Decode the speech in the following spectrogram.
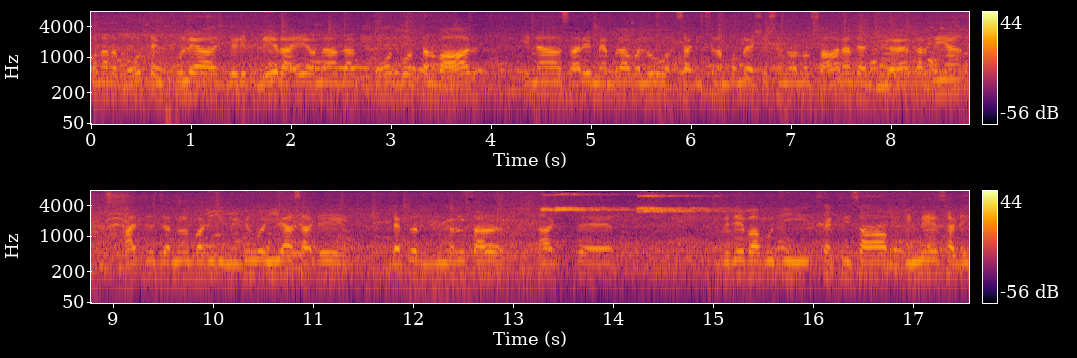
ਉਹਨਾਂ ਦਾ ਬਹੁਤ ਥੈਂਕਫੁਲ ਆ, ਜਿਹੜੇ ਪਲੇਅਰ ਆਏ ਉਹਨਾਂ ਦਾ ਬਹੁਤ ਬਹੁਤ ਧੰਨਵਾਦ। ਇਹਨਾਂ ਸਾਰੇ ਮੈਂਬਰਾਂ ਵੱਲੋਂ ਸਾਡੀ ਸਲੰਬਮ ਐਸੋਸੀਏਸ਼ਨ ਵੱਲੋਂ ਸਾਰਿਆਂ ਦਾ ਜੀ ਆਇਆਂ ਕਰਦੇ ਆ ਅੱਜ ਜਨਰਲ ਬਾਡੀ ਦੀ ਮੀਟਿੰਗ ਹੋਈ ਆ ਸਾਡੇ doctor Rajinder sir Vijay Babu ji secretary ਸਾਹਿਬ ਜਿੰਨੇ ਸਾਡੇ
